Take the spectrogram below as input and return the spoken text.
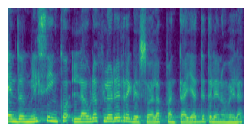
En 2005, Laura Flores regresó a las pantallas de telenovela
